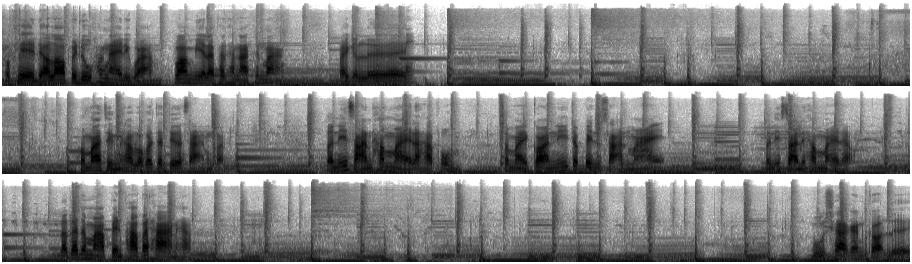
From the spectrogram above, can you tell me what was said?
โอเค เดี๋ยวเราไปดูข้างในดีกว่า ว่ามีอะไรพัฒนาขึ้นบ้าง ไปกันเลย พอมาถึงนะครับเราก็จะเจอสารก่อน ตอนนี้สารทำใหม่แล้วครับ ผม สมัยก่อนนี้จะเป็นสารไม้ ตอนนี้สารได้ทำใหม่แล้ว แล้วก็จะมาเป็นพระประธานครับบูชากันก่อนเลย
